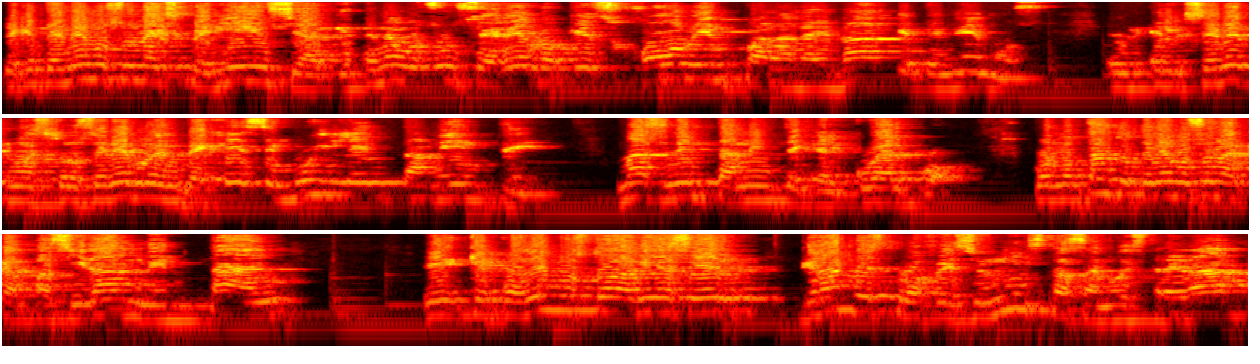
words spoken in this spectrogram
de que tenemos una experiencia, que tenemos un cerebro que es joven para la edad que tenemos. El, cerebro, nuestro cerebro envejece muy lentamente, más lentamente que el cuerpo. Por lo tanto, tenemos una capacidad mental eh, que podemos todavía ser grandes profesionistas a nuestra edad.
